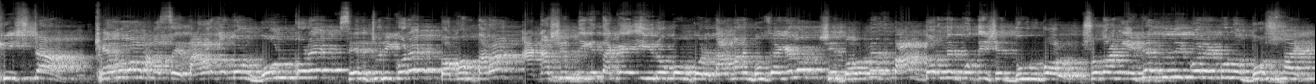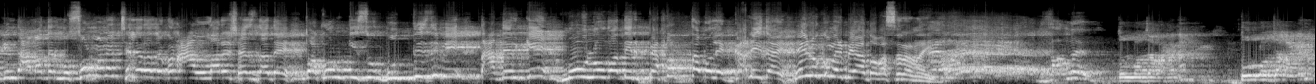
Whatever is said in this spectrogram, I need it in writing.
খ্রিস্টান খেলোয়াড় আছে তারা যখন গোল করে সেঞ্চুরি করে তখন তারা আকাশের দিকে তাকায় এইরকম করে। তার মানে বোঝা গেল সে ধর্মের তার ধর্মের প্রতি সে দুর্বল। সুতরাং এটা যদি করে কোনো দোষ নাই। কিন্তু আমাদের মুসলমানের ছেলেরা যখন আল্লাহরে সেজদা দেয় তখন কিছু বুদ্ধিজীবী তাদেরকে মৌলবাদীর পেতত্তা বলে গাড়ি দেয়। এরকমের বেয়াদব আছে না নাই? তোর লজ্জা লাগে না? তোর লজ্জা লাগে না?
